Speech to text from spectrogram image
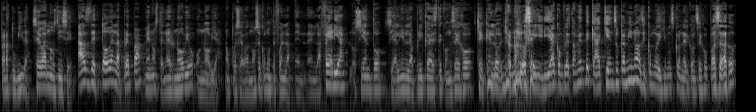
para tu vida. Sebas nos dice, haz de todo en la prepa menos tener novio o novia. No, pues Sebas, no sé cómo te fue en la, en, la feria. Lo siento, si alguien le aplica este consejo, chequenlo. Yo no lo seguiría completamente, cada quien su camino, así como dijimos con el consejo pasado.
